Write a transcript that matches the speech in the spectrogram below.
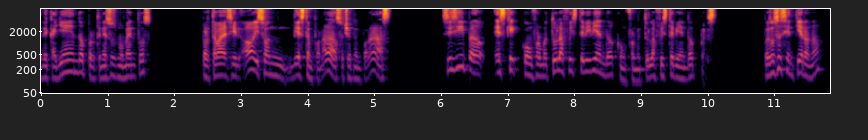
decayendo, pero tenía sus momentos, pero te va a decir, hoy oh, son 10 temporadas, 8 temporadas. Sí, sí, pero es que conforme tú la fuiste viviendo, conforme tú la fuiste viendo, pues, pues no se sintieron, ¿no?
